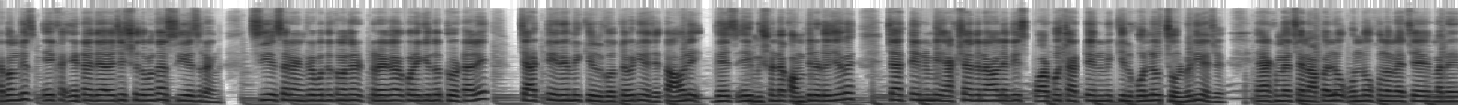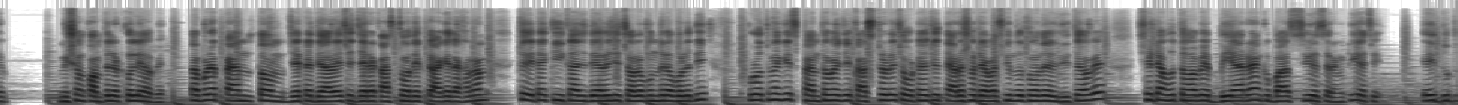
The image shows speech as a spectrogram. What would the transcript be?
এবং দিস এটা দেওয়া রয়েছে শুধুমাত্র সিএস র্যাঙ্ক সিএস র্যাঙ্কের মধ্যে তোমাদের ট্রেগার করে কিন্তু টোটালি চারটি এনিমি কিল করতে হবে, ঠিক আছে? তাহলে গেস এই মিশনটা কমপ্লিট হয়ে যাবে। চারটি এনিমি একসাথে না হলে গেস পরপর চারটি এনিমি কিল করলেও চলবে, ঠিক আছে? এক ম্যাচে না পেলেও অন্য কোনো ম্যাচে মানে মিশন কমপ্লিট করলে হবে। তারপরে প্যান্থম যেটা দেওয়া রয়েছে, যেটা কাজ তোমাদের একটু আগে দেখালাম, তো এটা কি কাজ দেওয়া রয়েছে চলো বন্ধুরা বলে দিই। প্রথমে গিয়ে প্যান্থমের যে কাজটা রয়েছে, ওটা হচ্ছে তেরোশো ড্যামেজ কিন্তু তোমাদের দিতে হবে। সেটা হতে হবে বিআর র্যাঙ্ক বা সিএস র্যাঙ্ক ঠিক আছে? এই দুটো,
